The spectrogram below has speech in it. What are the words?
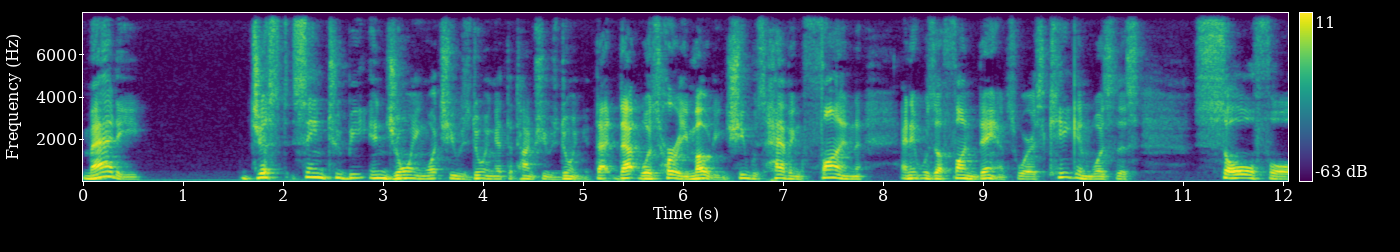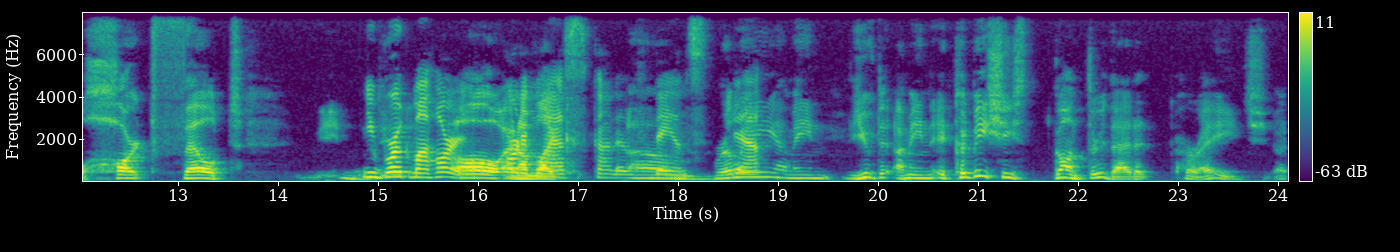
Maddie just seemed to be enjoying what she was doing at the time she was doing it. That that was her emoting. She was having fun and it was a fun dance. Whereas Keegan was this soulful, heartfelt you broke my heart. Oh, heart of I'm like, glass kind of um, dance. Really? Yeah. I mean, you've. I mean, it could be she's gone through that at her age, uh,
